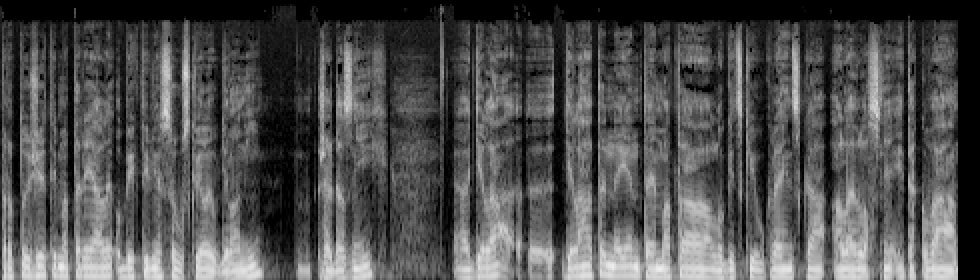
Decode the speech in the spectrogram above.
protože ty materiály objektivně jsou skvěle udělaný, řada z nich. Eh, dělá, eh, děláte nejen témata logicky ukrajinská, ale vlastně i taková,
